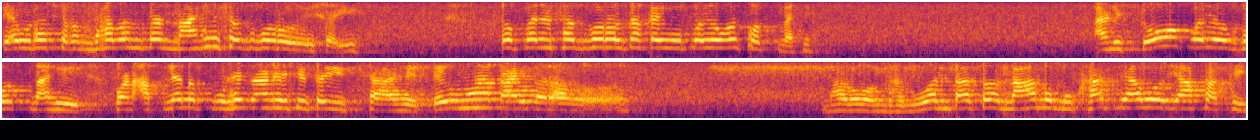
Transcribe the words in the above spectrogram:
तेवढं श्रद्धावंत नाही सद्गुरूविषयी तोपर्यंत सद्गुरूचा काही उपयोगच होत नाही. आणि तो उपयोग होत नाही. पण आपल्याला पुढे जाण्याची तर इच्छा आहे. तेव्हा काय करावं? भगवान भगवंताचं नाम मुखात यावं यासाठी.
